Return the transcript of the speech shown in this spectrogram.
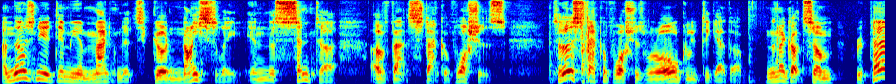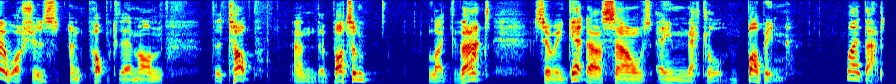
and those neodymium magnets go nicely in the center of that stack of washers. So those stack of washers were all glued together. And then I got some repair washers and popped them on the top and the bottom, like that. So we get ourselves a metal bobbin, like that.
